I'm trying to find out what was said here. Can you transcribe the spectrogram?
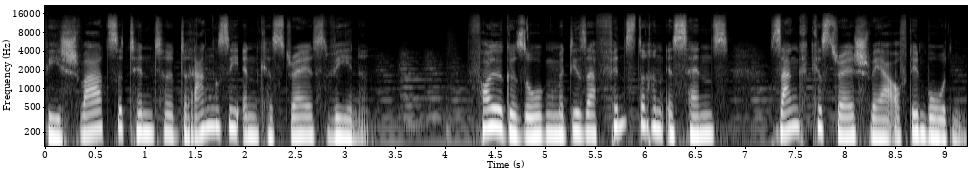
Wie schwarze Tinte drang sie in Kestrels Venen. Vollgesogen mit dieser finsteren Essenz sank Kestrel schwer auf den Boden.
